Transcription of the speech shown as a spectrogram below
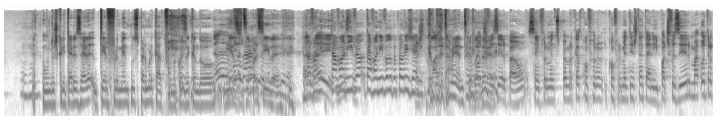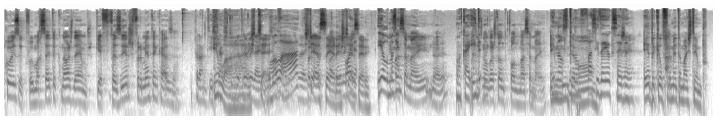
Um dos critérios era ter fermento no supermercado, que foi uma coisa que andou Não, é meses verdade, desaparecida. Estava ao, estava ao nível, estava ao nível do papel higiênico. Está. Completamente, Tu podes completamente. fazer pão sem fermento de supermercado com, fer- com fermento instantâneo. E podes fazer uma- outra coisa, que foi uma receita que nós demos, que é fazeres fermento em casa. Pronto, isto É já lá, estou a trabalhar. isto é- Mas Olá. Isto é a sério, isto é a sério. Ele, é mas massa mãe, não é? Ok, Vocês ainda- não gostam de pão de massa mãe? É não, muito não bom. faço ideia o que seja. É. É daquele fermento há mais tempo.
